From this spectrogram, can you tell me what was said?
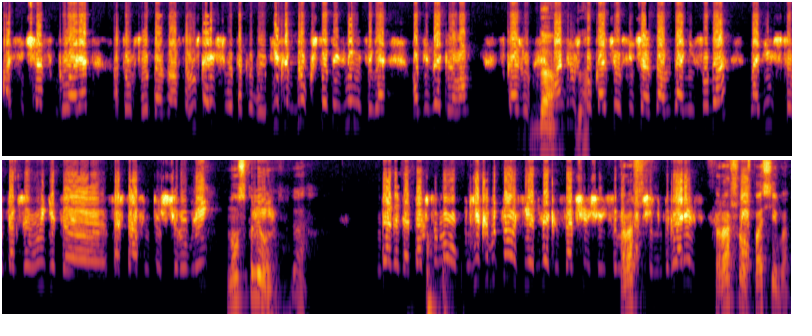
а сейчас говорят о том, что вот до завтра. Ну, скорее всего, так и будет. Если вдруг что-то изменится, я обязательно вам скажу. Да, Андрюш да. Толкачев сейчас, да, в здании суда. Надеюсь, что он также выйдет э, со штрафом 1000 рублей. Ну, сплюнь, да. Да-да-да, так что, ну, если будет новости, я обязательно сообщу еще и Хорошо. сообщением. Договорились? Хорошо, спасибо.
